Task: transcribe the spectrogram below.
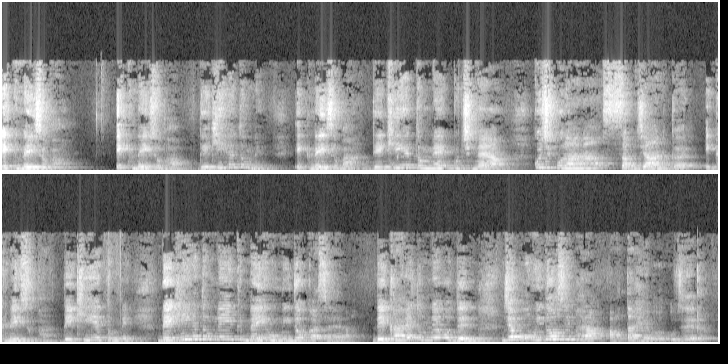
एक नई सुबह। एक नई सुबह देखी है तुमने? एक नई सुबह देखी है तुमने? कुछ नया, कुछ पुराना, सब जानकर एक नई सुबह देखी है तुमने? देखी है तुमने एक नई उम्मीदों का सहरा? देखा है तुमने वो दिन जब उम्मीदों से भरा आता है उजेरा?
